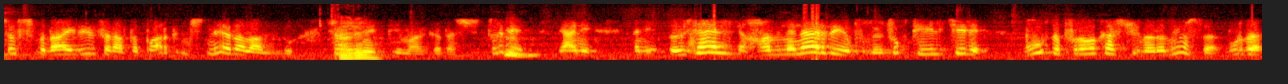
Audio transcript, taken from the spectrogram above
Çatışma daha ileri tarafta parkın içinde yaralandı bu. Sözünü ettiğim arkadaş. Tabii yani hani özel hamleler de yapılıyor. Çok tehlikeli. Burada provokasyon aranıyorsa, burada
